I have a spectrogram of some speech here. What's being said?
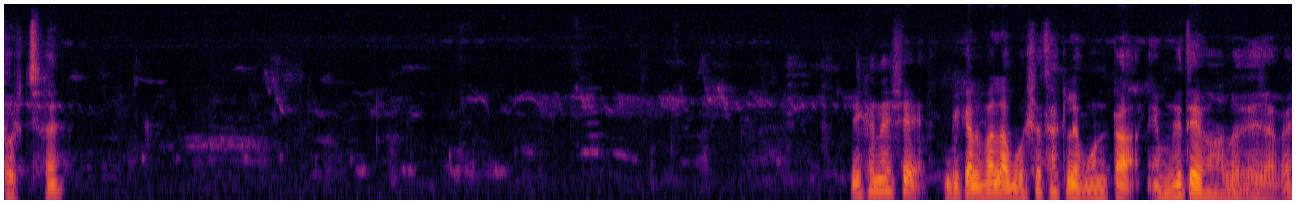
ধরছে। এখানে এসে বিকালবেলা বসে থাকলে মনটা এমনিতেই ভালো হয়ে যাবে।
